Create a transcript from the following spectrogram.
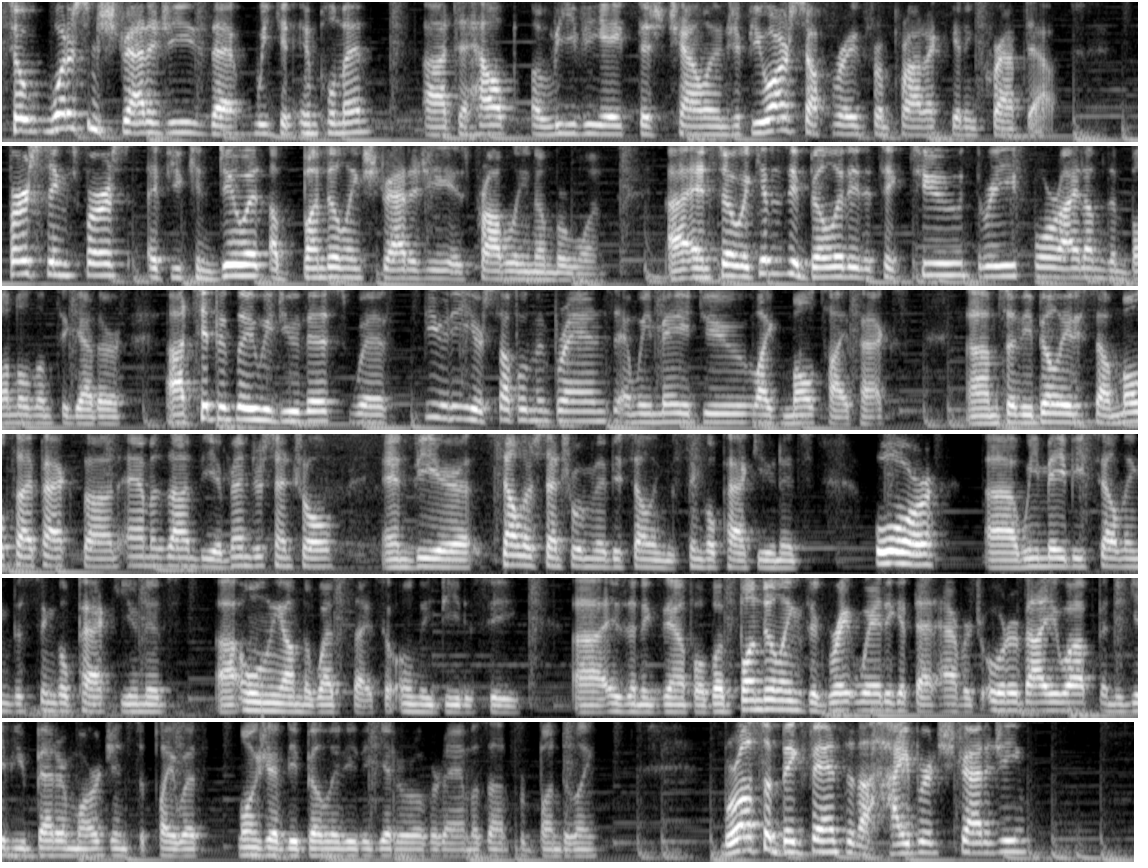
So what are some strategies that we can implement uh, to help alleviate this challenge if you are suffering from products getting crapped out? First things first, if you can do it, a bundling strategy is probably number one. Uh, and so it gives us the ability to take two, three, four items and bundle them together. Uh, typically, we do this with beauty or supplement brands, and we may do like multi packs. Um, so the ability to sell multi packs on Amazon via Vendor Central and via Seller Central, we may be selling the single pack units, or uh, we may be selling the single pack units uh, only on the website, so only D2C uh, is an example. But bundling is a great way to get that average order value up and to give you better margins to play with, as long as you have the ability to get it over to Amazon for bundling. We're also big fans of the hybrid strategy.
